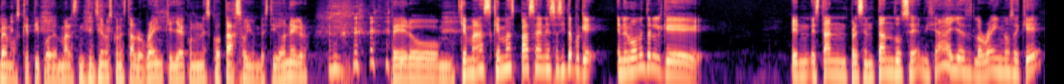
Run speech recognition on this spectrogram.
vemos qué tipo de malas intenciones con esta Lorraine que llega con un escotazo y un vestido negro. Pero, ¿qué más? ¿Qué más pasa en esa cita? Porque en el momento en el que en- están presentándose, dice, ah, ella es Lorraine, no sé qué.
